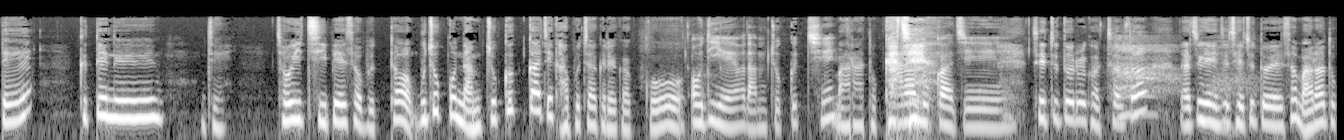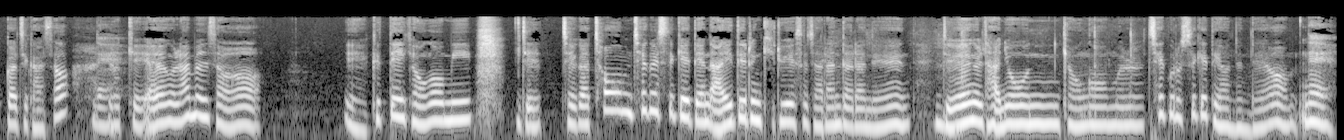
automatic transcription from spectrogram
때 그때는 이제 저희 집에서부터 무조건 남쪽 끝까지 가보자 그래갖고 어디예요? 남쪽 끝이? 마라도까지 마라도까지. 제주도를 거쳐서 나중에 이제 제주도에서 마라도까지 가서 네. 이렇게 여행을 하면서 예 그때의 경험이 이제 제가 처음 책을 쓰게 된 아이들은 길 위에서 자란다라는 음. 여행을 다녀온 경험을 책으로 쓰게 되었는데요. 네.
